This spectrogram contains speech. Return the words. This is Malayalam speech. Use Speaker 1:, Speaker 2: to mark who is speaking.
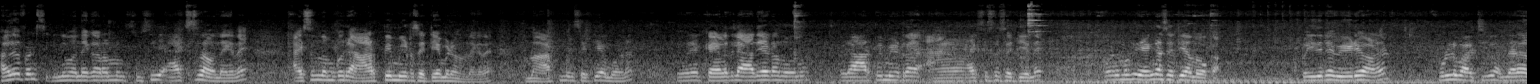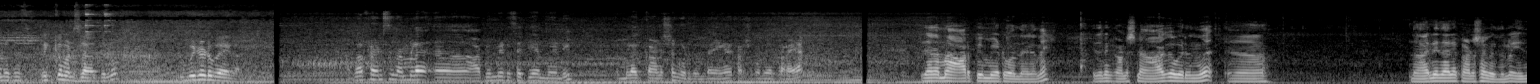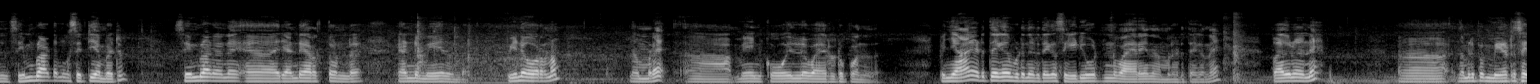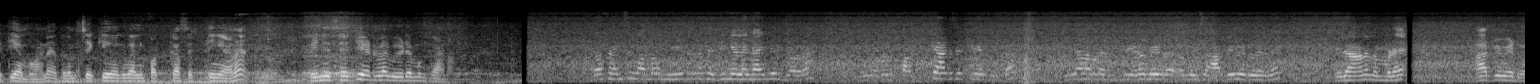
Speaker 1: ഹലോ ഫ്രണ്ട്സ് ഇന്ന് വന്നേക്കാറുമ്പം സുസി ആക്സസാണ് വന്നേക്കുന്നത് ആക്സസ് നമുക്കൊരു R P M meter set ചെയ്യാൻ വേണ്ടി വന്നേക്കുന്നത് നമ്മൾ ആർ പി എം സെറ്റ് ചെയ്യാൻ പോവാണ്. ഇങ്ങനെ കേരളത്തിൽ ആദ്യമായിട്ടാണ് തോന്നുന്നു ഒരു R P M meter access set ചെയ്യുന്നത് അപ്പോൾ നമുക്ക് എങ്ങനെ സെറ്റ് ചെയ്യാൻ നോക്കാം. അപ്പോൾ ഇതിന്റെ വീഡിയോ ആണ്. ഫുള്ള് വാച്ച് ചെയ്യും. എന്നാലേ നമുക്ക് ട്രിക്ക് മനസ്സിലാകത്തുള്ളൂ. വീഡിയോട്ട് പോയേക്കാം. അപ്പോൾ ഫ്രണ്ട്സ് നമ്മൾ R P M meter set ചെയ്യാൻ വേണ്ടി നമ്മൾ കണക്ഷൻ കൊടുത്തിട്ടുണ്ട്. എങ്ങനെ കണക്ഷൻ കൊടുത്താൽ പറയാം. ഇതാണ് നമ്മൾ ആർ പി എം മീറ്റർ വന്നേക്കുന്നത് ഇതിന് കണക്ഷൻ ആകെ വരുന്നത് നാല് നാല് കണക്ഷൻ വരുന്നുള്ളൂ. ഇത് സിമ്പിളായിട്ട് നമുക്ക് സെറ്റ് ചെയ്യാൻ പറ്റും. സിമ്പിളായിട്ട് തന്നെ രണ്ട് ഇറത്തുണ്ട് രണ്ട് മെയിനുണ്ട് പിന്നെ ഒരെണ്ണം നമ്മുടെ മെയിൻ കോയിലിൽ വയറിലോട്ട് പോകുന്നത്. ഇപ്പം ഞാൻ എടുത്തേക്കാൻ ഇവിടുന്ന് എടുത്തേക്കാൻ സി ഡി വയറേന്ന് നമ്മൾ എടുത്തേക്കുന്നത് അപ്പോൾ അതുകൊണ്ട് തന്നെ നമ്മളിപ്പോൾ മീറ്റർ സെറ്റ് ചെയ്യാൻ പോവാണ്. അപ്പോൾ നമ്മൾ ചെക്ക് ചെയ്ത് നോക്കുമ്പോൾ നല്ല പക്ക സെറ്റിംഗ് ആണ്. പിന്നെ സെറ്റ് ചെയ്തിട്ടുള്ള വീഡിയോ നമുക്ക് കാണാം. അപ്പോൾ ഫ്രണ്ട്സ് നമ്മൾ മീറ്ററിന്റെ സെറ്റിംഗ് എല്ലാം കഴിഞ്ഞിരിക്കുകയാണ് നമ്മൾ പക്കായിട്ട് സെറ്റ് ചെയ്തിട്ടുണ്ട്. പിന്നെ നമ്മുടെ video meter R P meter വരുന്നത് ഇതാണ് നമ്മുടെ ഹാപ്പി മീറ്റർ.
